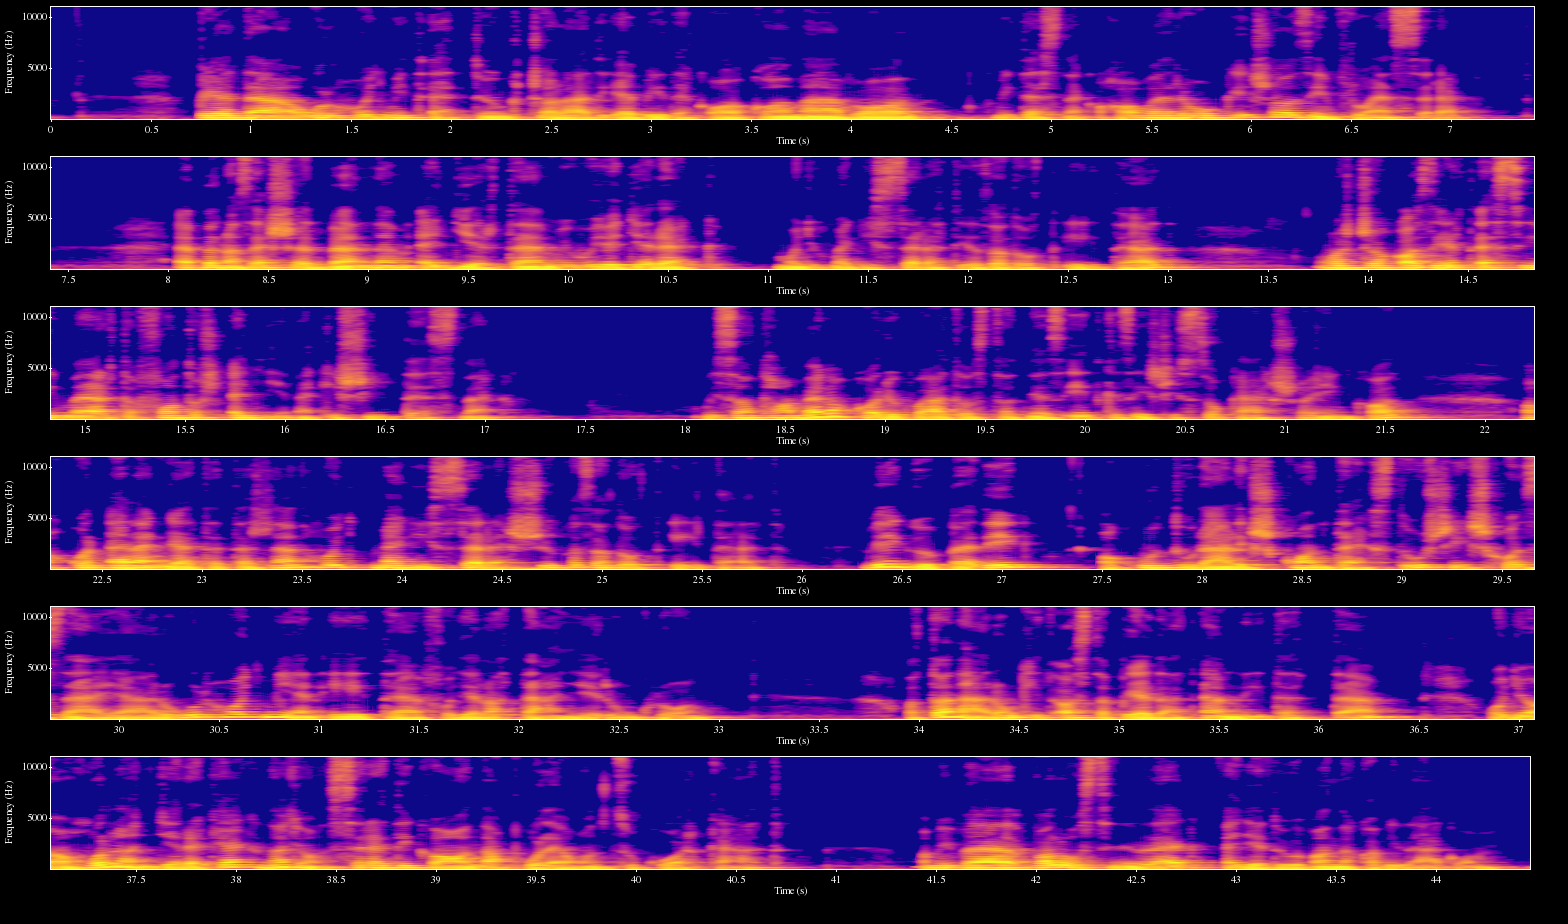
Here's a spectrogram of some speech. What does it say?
Például, hogy mit ettünk családi ebédek alkalmával, mit esznek a haverok és az influencerek. Ebben az esetben nem egyértelmű, hogy a gyerek mondjuk meg is szereti az adott ételt, vagy csak azért eszi, mert a fontos egyének is így tesznek. Viszont ha meg akarjuk változtatni az étkezési szokásainkat, akkor elengedhetetlen, hogy meg is szeressük az adott ételt. Végül pedig a kulturális kontextus is hozzájárul, hogy milyen étel fogy el a tányérunkról. A tanárunk itt azt a példát említette, hogy a holland gyerekek nagyon szeretik a Napóleon cukorkát, amivel valószínűleg egyedül vannak a világon.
